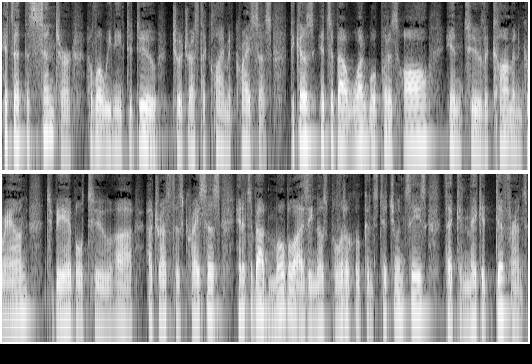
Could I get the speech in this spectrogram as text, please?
It's at the center of what we need to do to address the climate crisis because it's about what will put us all into the common ground to be able to uh, address this crisis. And it's about mobilizing those political constituencies that can make a difference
